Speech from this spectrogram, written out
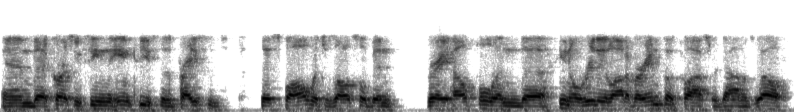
and uh, of course we've seen the increase of the prices this fall, which has also been very helpful. And uh, you know, really a lot of our input costs are down as well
